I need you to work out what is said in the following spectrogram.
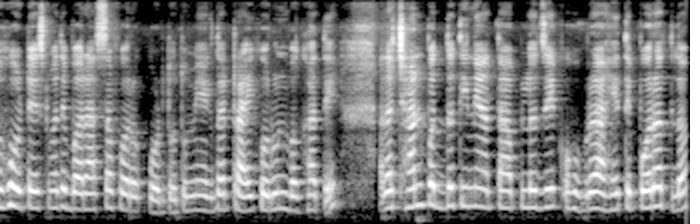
तर हो टेस्टमध्ये बराचसा फरक पडतो. तुम्ही एकदा ट्राय करून बघा ते. आता छान पद्धतीने आता आपलं जे खोबरं आहे ते परतलं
